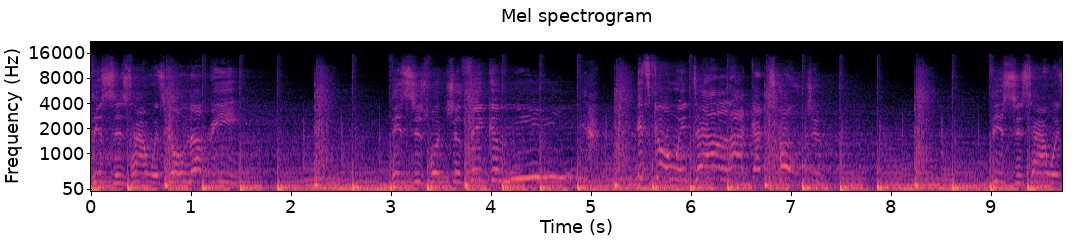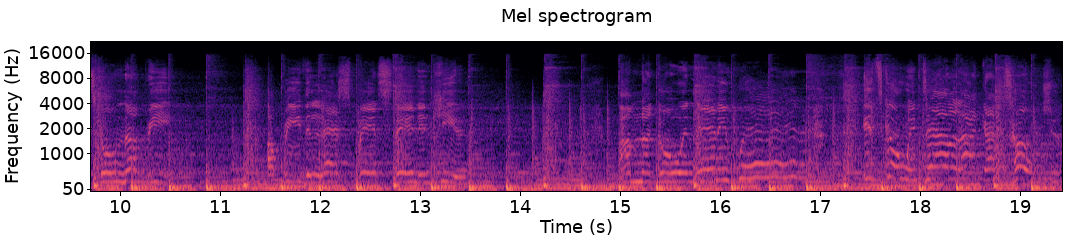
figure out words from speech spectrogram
This is how it's gonna be. This is what you think of me. It's going down like I told you. This is how it's gonna be. I'll be the last man standing here. I'm not going anywhere. It's going down like I told you.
